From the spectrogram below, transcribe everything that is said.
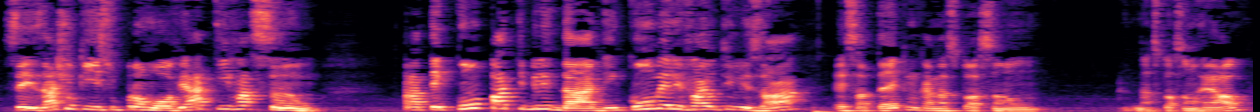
Vocês acham que isso promove a ativação para ter compatibilidade em como ele vai utilizar essa técnica na situação na situação real?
